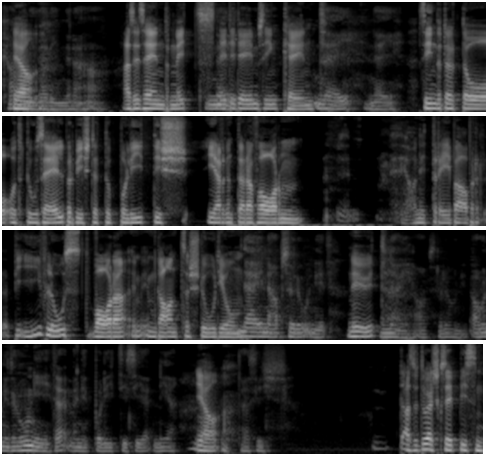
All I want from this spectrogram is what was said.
Kann ja. ich mich erinnern. Also es haben ihr nicht, nicht in dem Sinn kennt. Nein, nein. Sind ihr da, oder du selber bist dort politisch in irgendeiner Form ja nicht treiben, aber beeinflusst worden im, im ganzen Studium? Nein, absolut nicht. Nicht? Nein, absolut nicht. Auch in der Uni, da hat man nicht politisiert, nie. Ja. Das ist... Also du hast gesagt, bis zum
